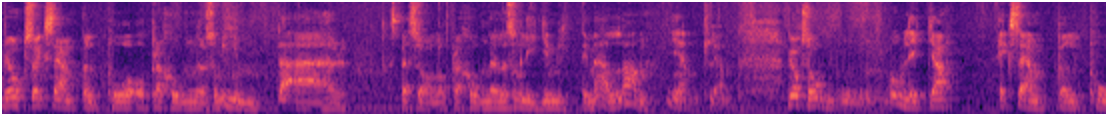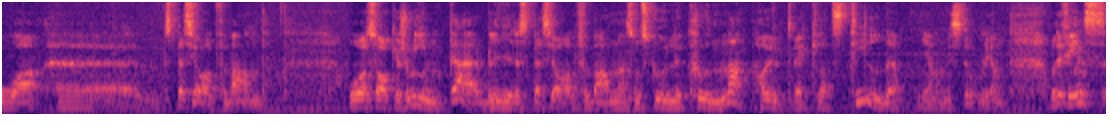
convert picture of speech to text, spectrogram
Vi har också exempel på operationer som inte är specialoperationer eller som ligger mitt emellan egentligen. Vi har också olika exempel på eh, specialförband. Och saker som inte är, blir specialförband men som skulle kunna ha utvecklats till det genom historien. Och det finns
